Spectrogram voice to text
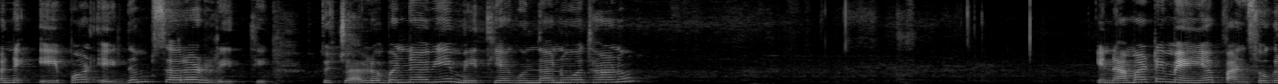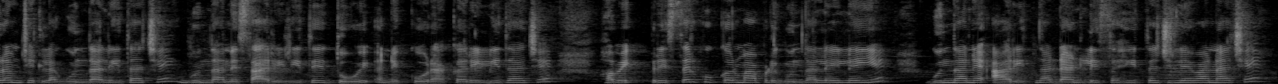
અને એ પણ એકદમ સરળ રીતથી. તો ચાલો બનાવીએ મેથિયા ગુંદાનું અથાણું. એના માટે મેં અહીંયા પાંચસો ગ્રામ જેટલા ગુંદા લીધા છે. ગુંદાને સારી રીતે ધોઈ અને કોરા કરી લીધા છે. હવે એક પ્રેશર કુકરમાં આપણે ગુંદા લઈ લઈએ. ગુંદાને આ રીતના દાંડલી સહિત જ લેવાના છે.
